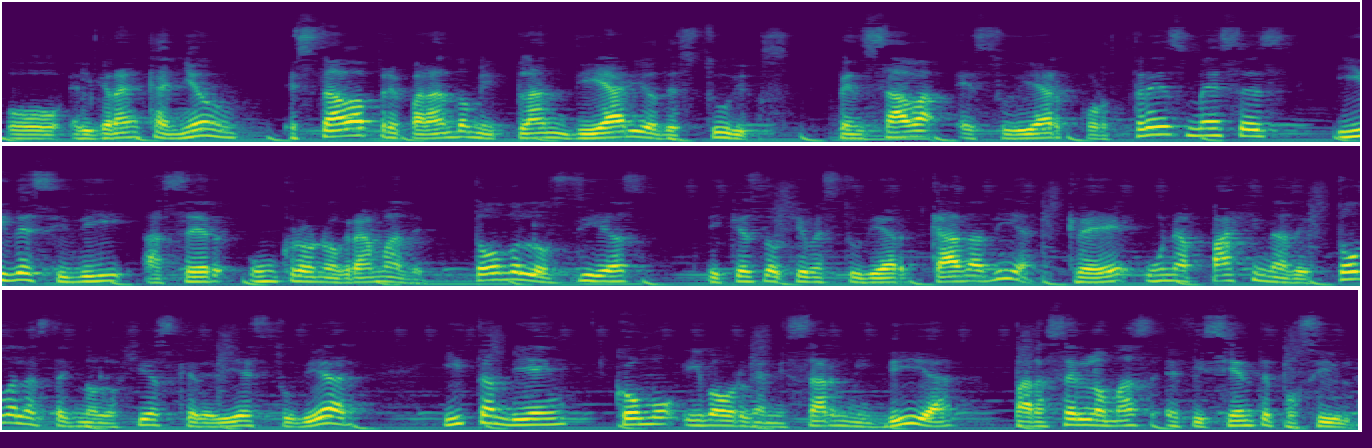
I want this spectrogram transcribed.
o el Gran Cañón, estaba preparando mi plan diario de estudios. Pensaba estudiar por tres meses y decidí hacer un cronograma de todos los días y qué es lo que iba a estudiar cada día. Creé una página de todas las tecnologías que debía estudiar y también cómo iba a organizar mi día para ser lo más eficiente posible.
